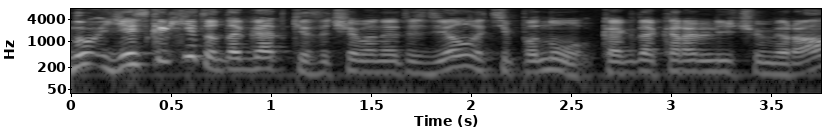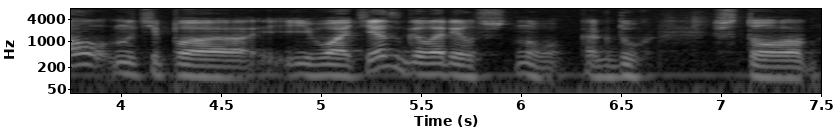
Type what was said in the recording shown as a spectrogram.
Ну, есть какие-то догадки, зачем она это сделала? Типа, ну, когда король Лич умирал, ну, типа, его отец говорил, ну, как дух, что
